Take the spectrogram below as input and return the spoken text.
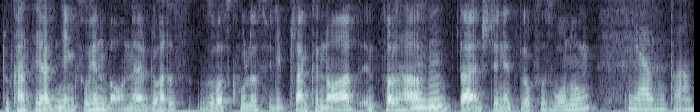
du kannst sie halt nirgendwo hinbauen. Ne? Du hattest sowas Cooles wie die Planke Nord in Zollhafen, mhm. da entstehen jetzt Luxuswohnungen. Ja, super.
